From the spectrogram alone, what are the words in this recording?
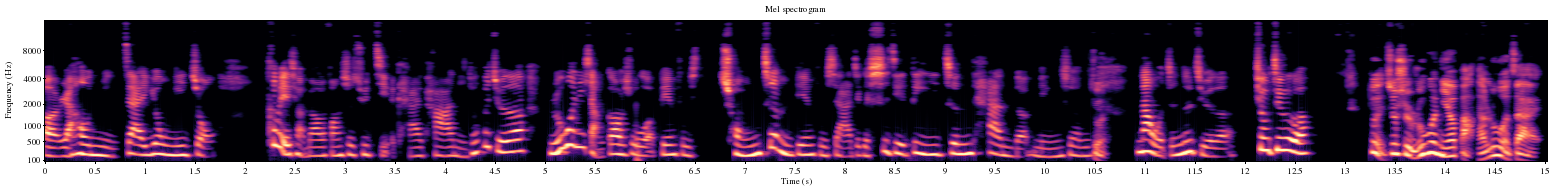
呃，然后你再用一种特别巧妙的方式去解开它，你就会觉得，如果你想告诉我蝙蝠重振蝙蝠侠这个世界第一侦探的名声，对，那我真的觉得就这，对，就是如果你要把它落在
